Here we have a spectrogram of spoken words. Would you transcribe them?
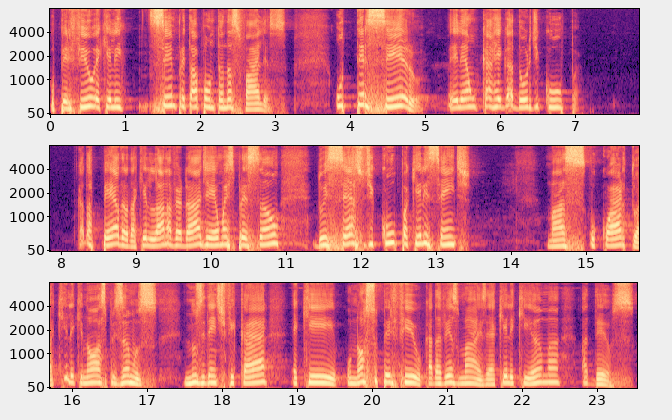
o perfil é que ele sempre está apontando as falhas. O terceiro, ele é um carregador de culpa. Cada pedra daquele lá, na verdade, é uma expressão do excesso de culpa que ele sente. Mas o quarto, aquele que nós precisamos nos identificar, é que o nosso perfil, cada vez mais, é aquele que ama a Deus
